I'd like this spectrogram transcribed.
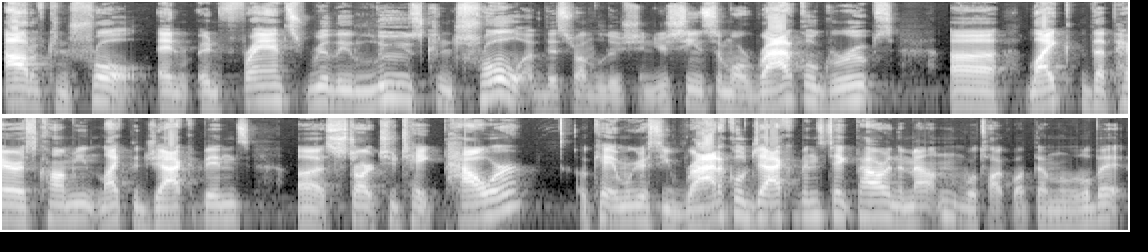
out of control, and, and France really lose control of this revolution. You're seeing some more radical groups uh, like the Paris Commune, like the Jacobins, uh, start to take power. Okay, and we're going to see radical Jacobins take power in the mountain. We'll talk about them a little bit.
